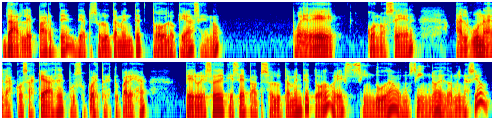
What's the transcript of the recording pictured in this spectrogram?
darle parte de absolutamente todo lo que haces, ¿no? Puede conocer alguna de las cosas que haces, por supuesto, es tu pareja, pero eso de que sepa absolutamente todo es sin duda un signo de dominación.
